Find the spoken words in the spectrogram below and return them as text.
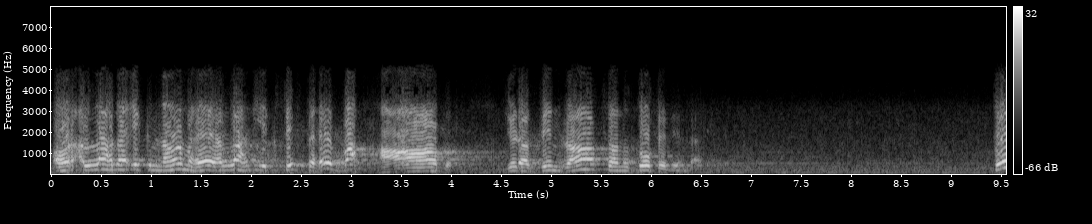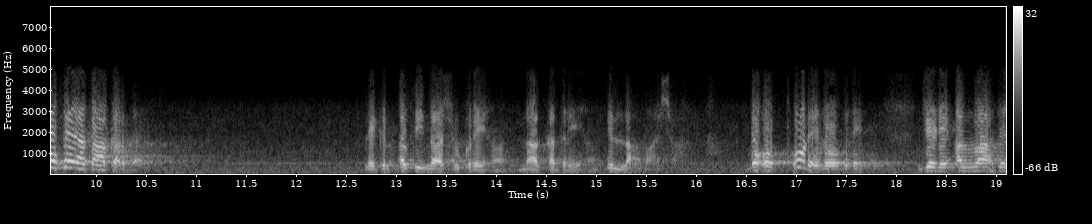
اور اللہ کا ایک نام ہے، اللہ کی ایک صفت ہے، وہاب، جڑا دن رات سانو تحفے دینا ہے۔ توحفے عطا کرتا ہے۔ لیکن اسی نہ شکرے ہاں نہ قدرے ہاں اللہ ماشا بہت تھوڑے لوگ نے جڑے اللہ کے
